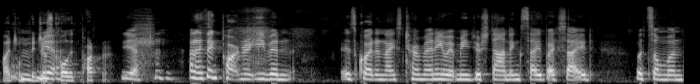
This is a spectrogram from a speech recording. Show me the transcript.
why don't we just Yeah. call it partner? Yeah. and I think partner even is quite a nice term anyway. It means you're standing side by side with someone.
